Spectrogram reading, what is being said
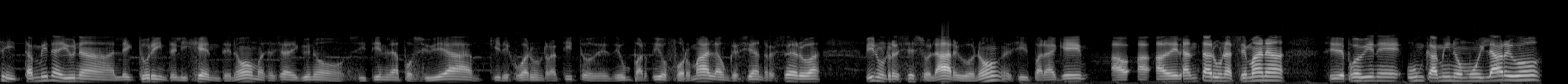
Sí, también hay una lectura inteligente, ¿no? Más allá de que uno, si tiene la posibilidad, quiere jugar un ratito de, un partido formal, aunque sea en reserva, viene un receso largo, ¿no? Es decir, ¿para qué adelantar una semana si después viene un camino muy largo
